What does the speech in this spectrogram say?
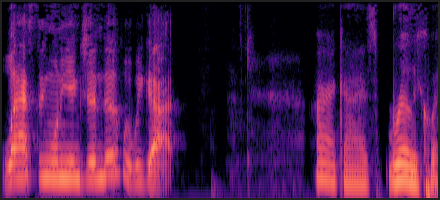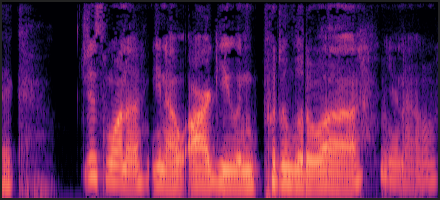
Last thing on the agenda, what we got? All right, guys, really quick. Just want to, you know, argue and put a little, uh, you know,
